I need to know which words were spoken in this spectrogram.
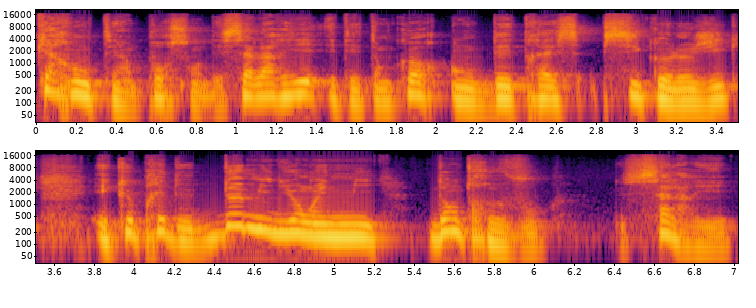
41% des salariés étaient encore en détresse psychologique et que près de 2,5 millions d'entre vous, salariés,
